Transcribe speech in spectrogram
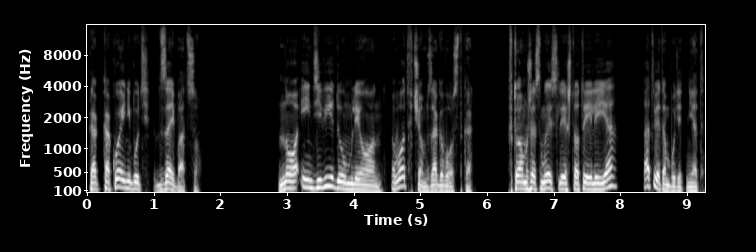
как какой-нибудь дзайбацу. Но индивидуум ли он, вот в чем загвоздка. В том же смысле, что ты или я? Ответом будет нет.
